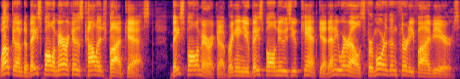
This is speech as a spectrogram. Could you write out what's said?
Welcome to Baseball America's College Podcast. Baseball America bringing you baseball news you can't get anywhere else for more than 35 years.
